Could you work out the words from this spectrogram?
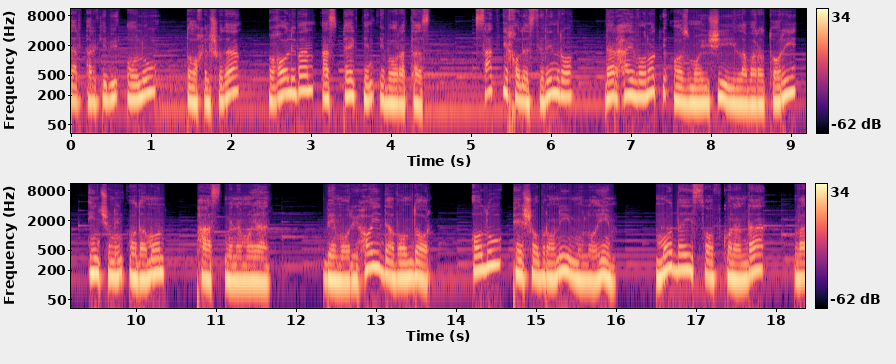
дар таркиби олу дохилшуда ғолибан аз пектин иборат аст сатҳи холестеринро дар ҳайвоноти озмоишии лабораторӣ инчунин одамон паст менамояд бемориҳои давомдор олу пешобронии мулоим моддаи софкунанда ва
